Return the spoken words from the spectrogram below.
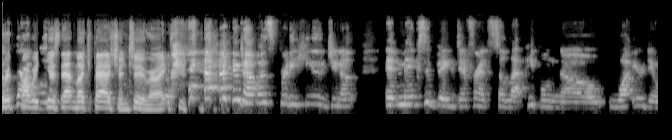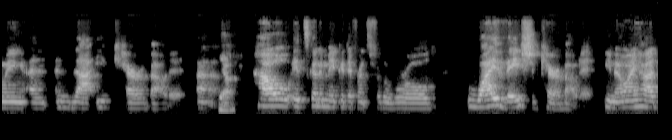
With probably was, just that much passion too, right? that was pretty huge. You know, it makes a big difference to let people know what you're doing and, and that you care about it. Um, yeah. How it's going to make a difference for the world, why they should care about it. You know, I had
